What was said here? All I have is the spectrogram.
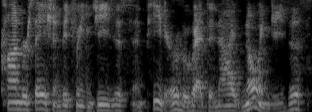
conversation between Jesus and Peter, who had denied knowing Jesus.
